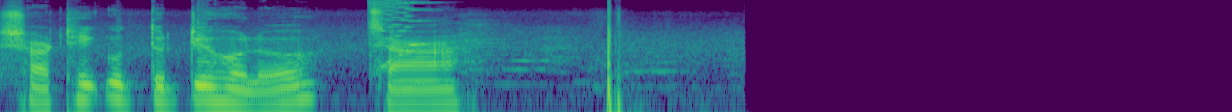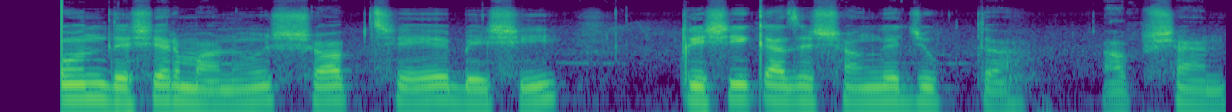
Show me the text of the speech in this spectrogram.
সঠিক উত্তরটি হলো চা। দেশের মানুষ সবচেয়ে বেশি কৃষিকাজের সঙ্গে যুক্ত। অপশান,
